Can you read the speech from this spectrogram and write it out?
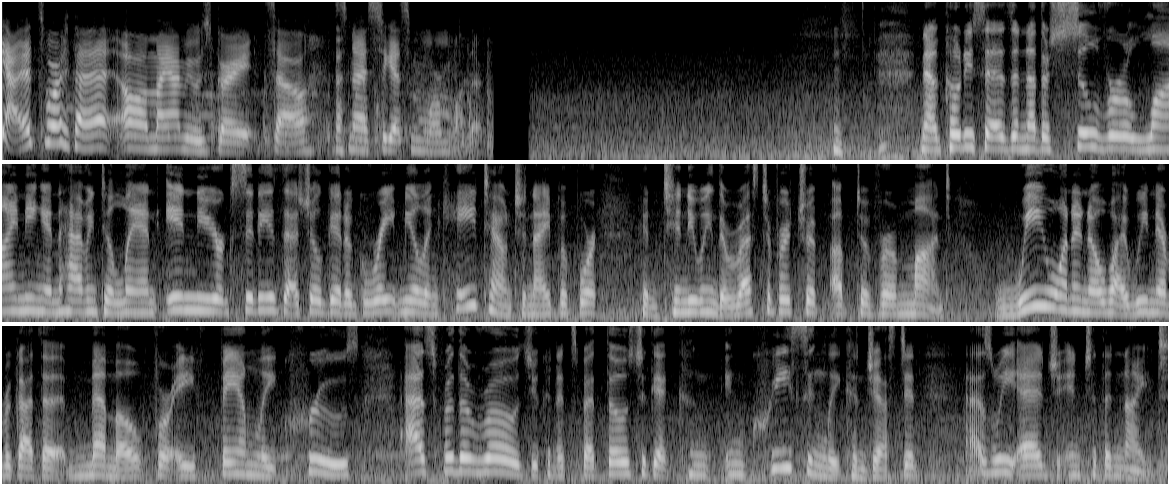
yeah, it's worth it. Uh, Miami was great, so it's nice to get some warm weather. Now, Cody says another silver lining in having to land in New York City is that she'll get a great meal in K-Town tonight before continuing the rest of her trip up to Vermont. We want to know why we never got the memo for a family cruise. As for the roads, you can expect those to get con- increasingly congested as we edge into the night.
